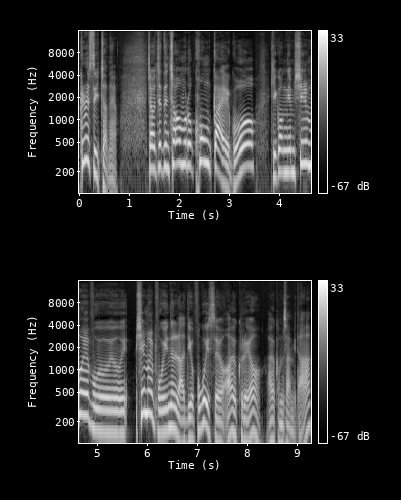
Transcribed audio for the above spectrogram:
그럴 수 있잖아요. 자, 어쨌든 처음으로 콩 깔고, 기광님 실물 보, 실물 보이는 라디오 보고 있어요. 아유, 그래요? 아유, 감사합니다.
